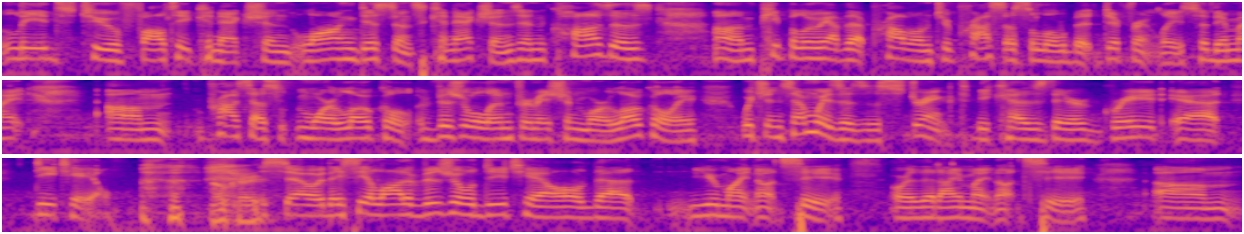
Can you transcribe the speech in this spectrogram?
leads to faulty connection, long distance connections, and causes um, people who have that problem to process a little bit differently. So they might um, process more local visual information more locally, which in some ways is a strength because they're great at detail. Okay. so they see a lot of visual detail that you might not see or that I might not see. Um,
